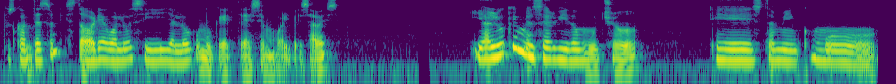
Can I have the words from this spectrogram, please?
pues contesta una historia o algo así, y algo como que te desenvuelve, ¿sabes? Y algo que me ha servido mucho es también como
